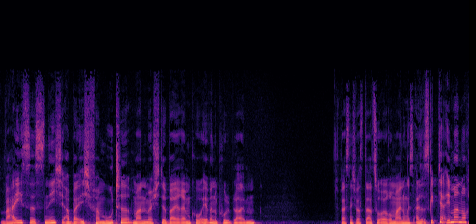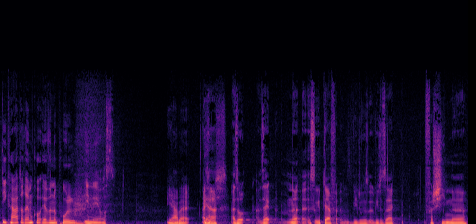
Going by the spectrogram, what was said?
weiß es nicht, aber ich vermute, man möchte bei Remco Evenepoel bleiben weiß nicht, was dazu eure Meinung ist. Also es gibt ja immer noch die Karte Remco Evenepoel Ineos. Ja, aber also, ja, also ne, es gibt ja, wie du, wie du sagst, verschiedene,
